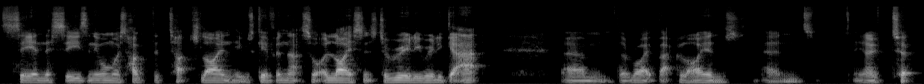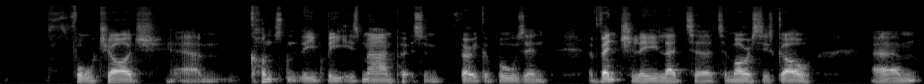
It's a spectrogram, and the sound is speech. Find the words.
seeing this season. He almost hugged the touchline. He was given that sort of license to really, really get at um, the right back Lions, and you know took full charge. Um, constantly beat his man, put some very good balls in. Eventually led to to Morris's goal. Um,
